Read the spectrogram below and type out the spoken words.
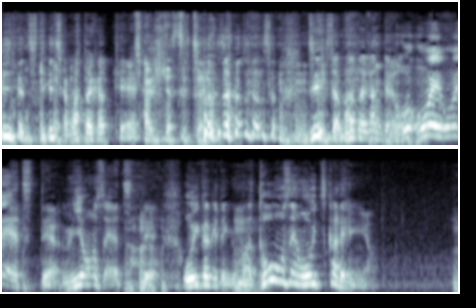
みん。な 自転車またがって。チャリ出せチャリ出せ。そうそうそう自転車またがって「おおいおい!」っつって「見ようぜ!」っつって。追いかけてんけど、まあ、うん当然追いつかれへんやん、う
